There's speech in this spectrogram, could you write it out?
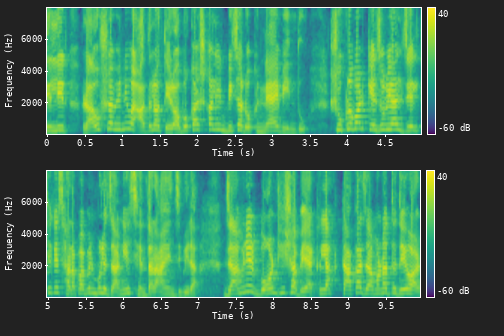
দিল্লির রাউস অ্যাভিনিউ আদালতের অবকাশকালীন বিচারক ন্যায়বিন্দু। শুক্রবার কেজরিওয়াল জেল থেকে ছাড়া পাবেন বলে জানিয়েছেন তার আইনজীবীরা। জামিনের বন্ড হিসাবে এক লাখ টাকা জামানত দেওয়ার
